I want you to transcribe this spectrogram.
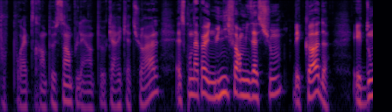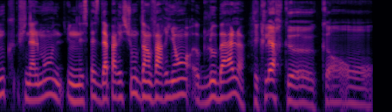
pour, pour, être un peu simple et un peu caricatural, est-ce qu'on n'a pas une uniformisation des codes et donc finalement une espèce d'apparition d'un variant euh, global? C'est clair que quand on,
